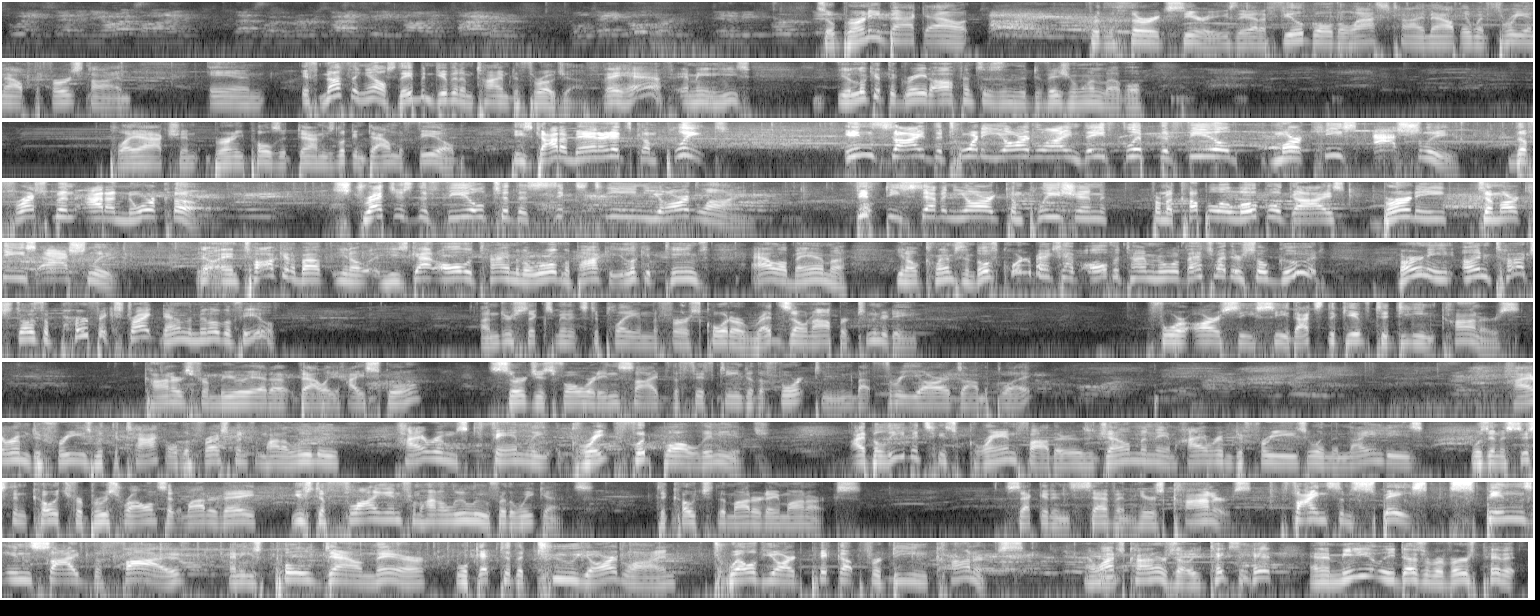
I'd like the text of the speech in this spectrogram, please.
27 yard line. That's where the Riverside City College Tigers will take over. It'll be first So Bernie back out for the third series. They had a field goal the last time out. They went three and out the first time. And if nothing else, they've been giving him time to throw, Jeff. They have. I mean, he's. You look at the great offenses in the Division One level. Play action. Bernie pulls it down. He's looking down the field. He's got a man, and it's complete. Inside the 20 yard line, they flip the field. Marquise Ashley, the freshman out of Norco, stretches the field to the 16 yard line. 57 yard completion from a couple of local guys, Bernie to Marquise Ashley. You know, and talking about, you know, he's got all the time in the world in the pocket. You look at teams, Alabama, you know, Clemson, those quarterbacks have all the time in the world. That's why they're so good. Bernie, untouched, throws a perfect strike down the middle of the field. Under six minutes to play in the first quarter. Red zone opportunity for RCC. That's the give to Dean Connors. Connors from Murrieta Valley High School surges forward inside the 15 to the 14, about three yards on the play. Hiram DeFries with the tackle, the freshman from Honolulu Hiram's family, great football lineage. I believe it's his grandfather. It was a gentleman named Hiram DeFries who in the 90s was an assistant coach for Bruce Rollinson at Mater Dei, used to fly in from Honolulu for the weekends to coach the Mater Dei Monarchs. Second and seven. Here's Connors. Finds some space, spins inside the five, and he's pulled down there. We'll get to the two yard line. 12 yard pickup for Dean Connors. And watch Connors, though. He takes a hit and immediately does a reverse pivot.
